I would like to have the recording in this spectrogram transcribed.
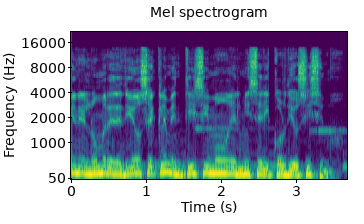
En el nombre de Dios, el clementísimo, el misericordiosísimo.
